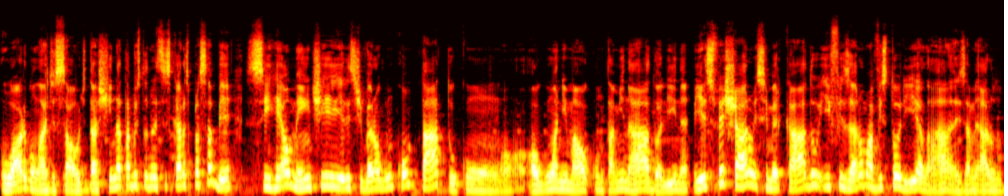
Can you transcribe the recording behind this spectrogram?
O órgão lá de saúde da China estava estudando esses caras para saber se realmente eles tiveram algum contato com algum animal contaminado ali, né? E eles fecharam esse mercado e fizeram uma vistoria lá, examinaram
